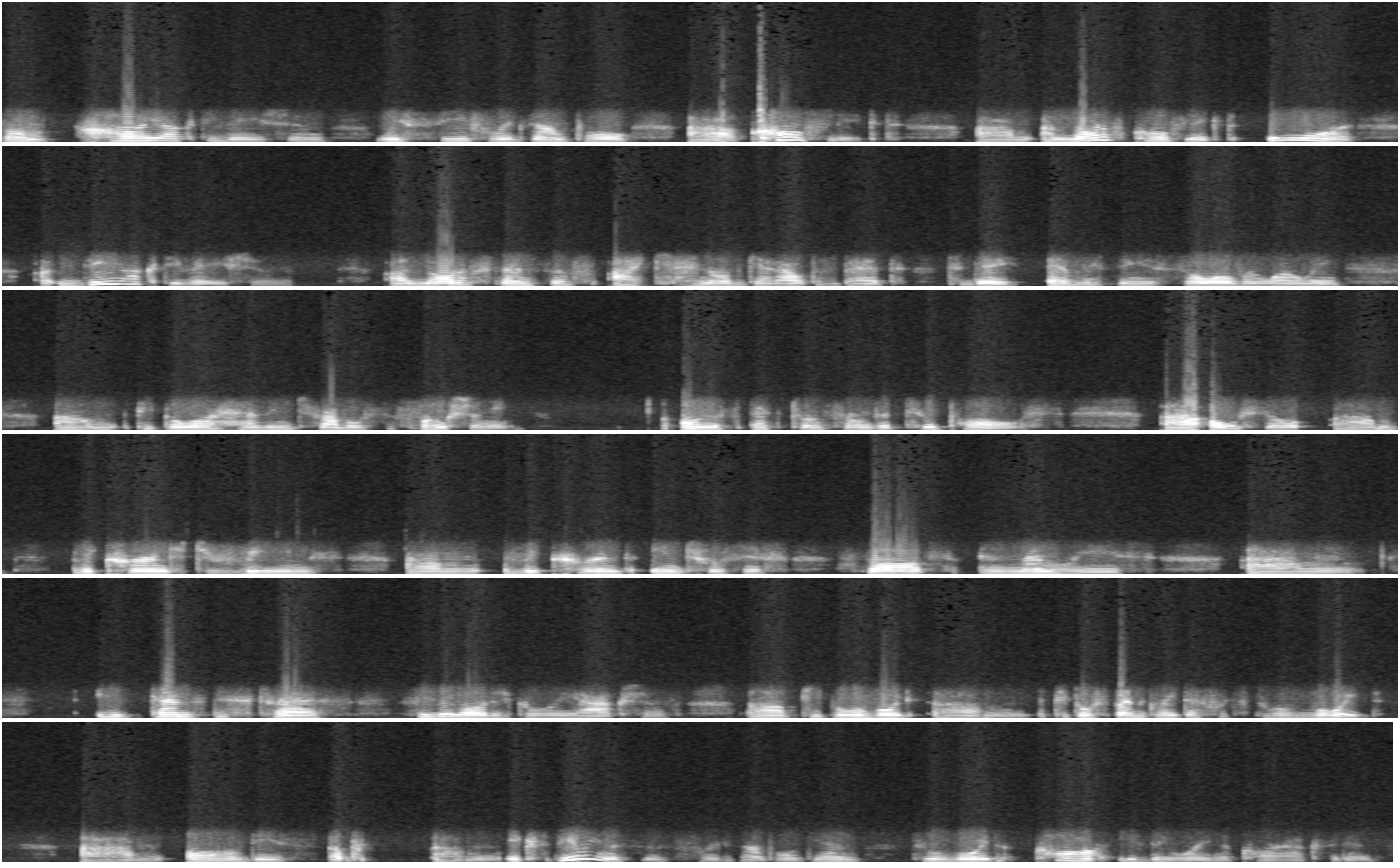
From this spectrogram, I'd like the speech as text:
from high activation, we see, for example, uh, conflict, um, a lot of conflict or uh, deactivation, a lot of sense of I cannot get out of bed today. Everything is so overwhelming. Um, people are having troubles functioning on the spectrum from the two poles. Uh, also, um, recurrent dreams, um, recurrent intrusive thoughts and memories, um, intense distress, physiological reactions. Uh, people avoid. Um, people spend great efforts to avoid um, all of these uh, um, experiences. For example, again, to avoid a car if they were in a car accident,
